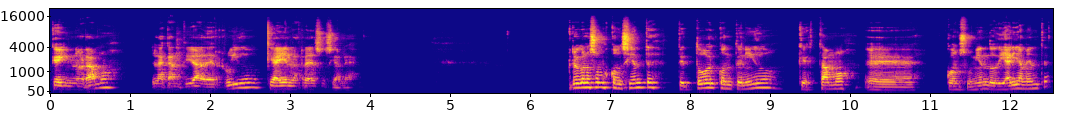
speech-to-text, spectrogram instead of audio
que ignoramos la cantidad de ruido que hay en las redes sociales. Creo que no somos conscientes de todo el contenido que estamos eh, consumiendo diariamente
